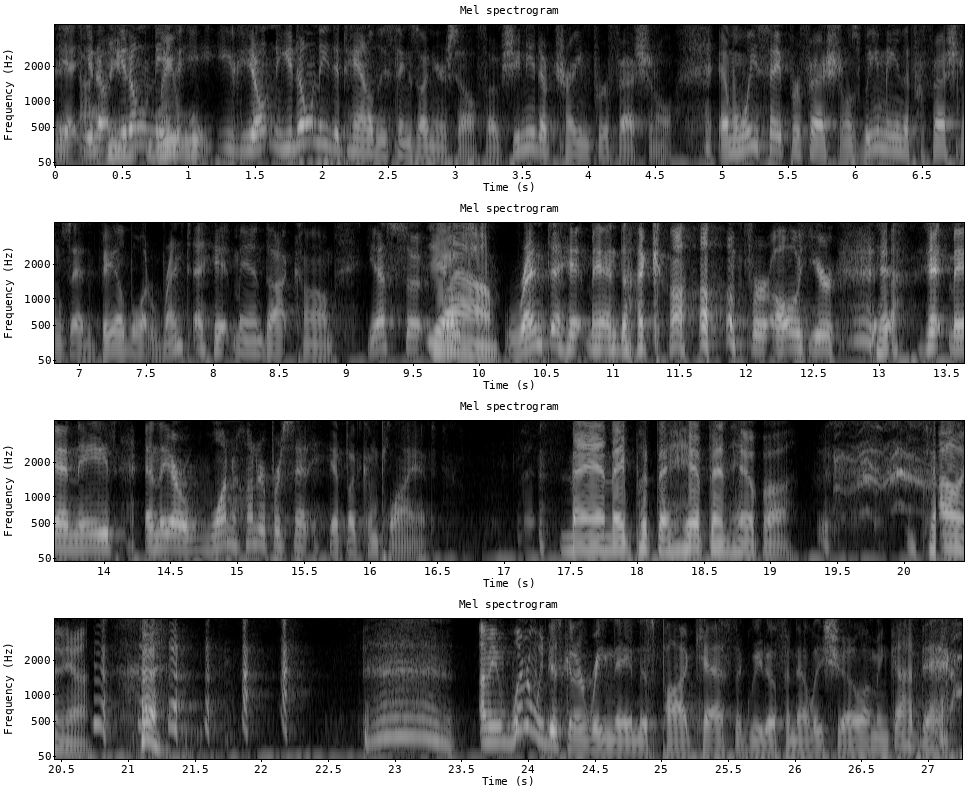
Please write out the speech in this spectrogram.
yeah, I you don't. you don't need. we- you, you don't. You don't need to handle these things on yourself, folks. You need a trained professional. And when we say professionals, we mean the professionals at available at rentahitman.com. Yes, sir. Yeah. Folks, rentahitman.com for all your hitman needs, and they are 100% HIPAA compliant. Man, they put the hip in HIPAA. I'm telling you. I mean, when are we just going to rename this podcast the Guido Fanelli Show? I mean, goddamn.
